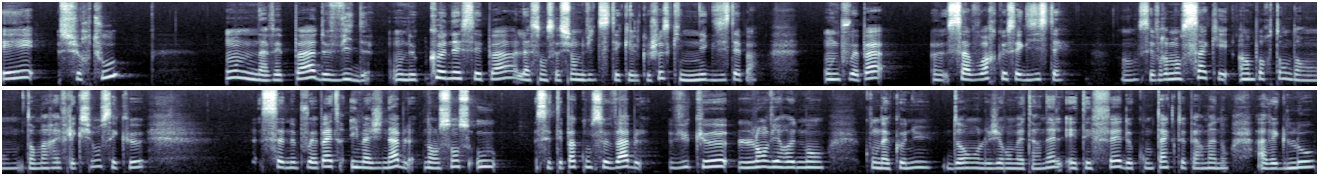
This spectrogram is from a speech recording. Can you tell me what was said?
Et surtout, on n'avait pas de vide. On ne connaissait pas la sensation de vide. C'était quelque chose qui n'existait pas. On ne pouvait pas euh, savoir que ça existait. Hein. c'est vraiment ça qui est important dans, dans ma réflexion, c'est que ça ne pouvait pas être imaginable dans le sens où c'était pas concevable vu que l'environnement qu'on a connu dans le giron maternel était fait de contacts permanents avec l'eau,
